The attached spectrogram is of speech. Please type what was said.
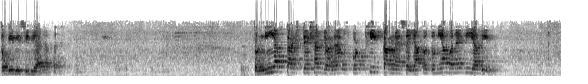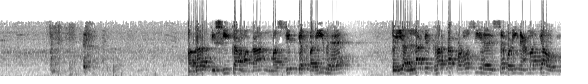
تو بی بی سی بھی آ جاتا ہے۔ تو نیت کا اسٹیشن جو ہے اس کو ٹھیک کرنے سے یا تو دنیا بنے گی یا دین۔ اگر کسی کا مکان مسجد کے قریب ہے، تو یہ اللہ کے گھر کا پڑوسی ہے، اس سے بڑی نعمت کیا ہوگی؟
